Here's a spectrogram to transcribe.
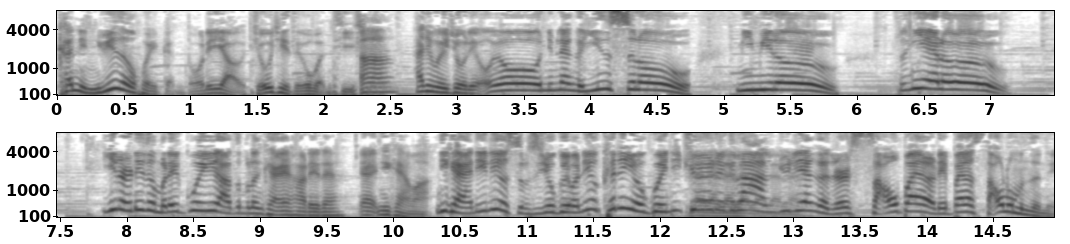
肯定女人会更多的要纠结这个问题啊。她就会觉得：“哦哟，你们两个隐私喽，秘密喽，尊严喽，你那儿里头没得鬼，啥子不能看一下的呢？”哎，你看嘛，你看你里头是不是有鬼嘛？你有肯定有鬼，你绝对跟哪女的两个在这儿烧摆了的，摆到烧龙门阵的。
